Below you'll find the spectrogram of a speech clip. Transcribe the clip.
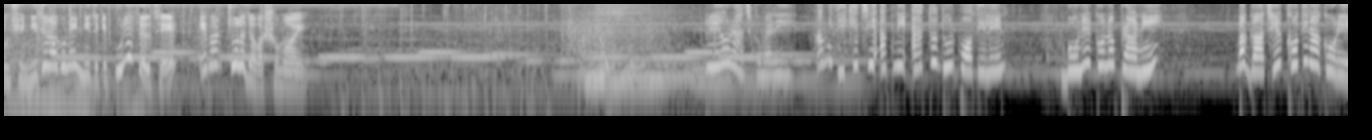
এখন সে নিজের আগুনে নিজেকে পুড়িয়ে ফেলছে, এবার চলে যাওয়ার সময়। প্রিয় রাজকুমারী, আমি দেখেছি আপনি এত দূর পথ এলেন। বনের কোনো প্রাণী বা গাছের ক্ষতি না করে।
